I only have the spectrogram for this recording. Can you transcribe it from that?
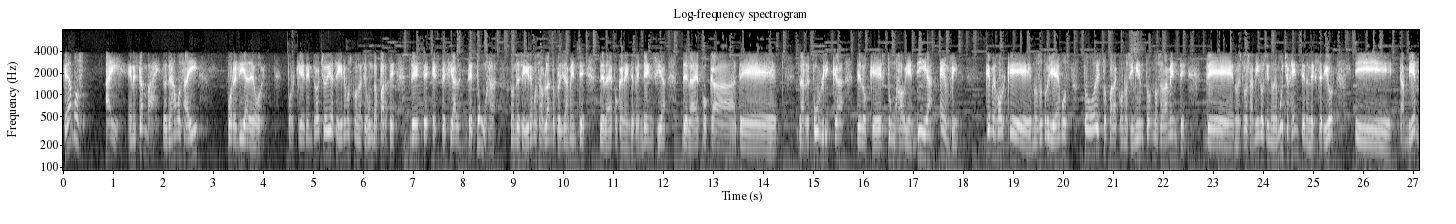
Quedamos ahí, en stand-by, los dejamos ahí por el día de hoy porque dentro de ocho días seguiremos con la segunda parte de este especial de Tunja, donde seguiremos hablando precisamente de la época de la independencia, de la época de la república, de lo que es Tunja hoy en día, en fin. Qué mejor que nosotros llevemos todo esto para conocimiento no solamente de nuestros amigos, sino de mucha gente en el exterior y también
